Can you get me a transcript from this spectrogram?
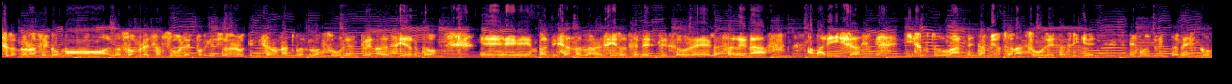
Se los conoce como los hombres azules porque suelen utilizar un atuendo azul en pleno desierto, eh, empatizando con el cielo celeste sobre las arenas amarillas y sus turbantes también son azules, así que es muy pintoresco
